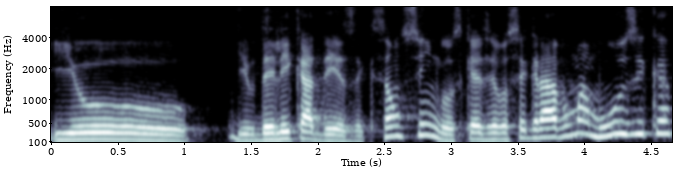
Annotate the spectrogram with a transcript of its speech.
e o, e o Delicadeza, que são singles, quer dizer, você grava uma música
